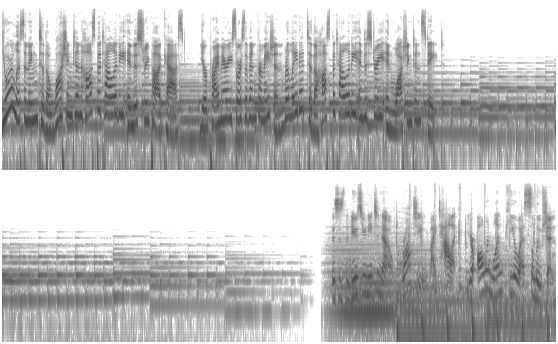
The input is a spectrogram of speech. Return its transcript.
You're listening to the Washington Hospitality Industry Podcast, your primary source of information related to the hospitality industry in Washington state. This is the news you need to know, brought to you by Talic, your all in one POS solution.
